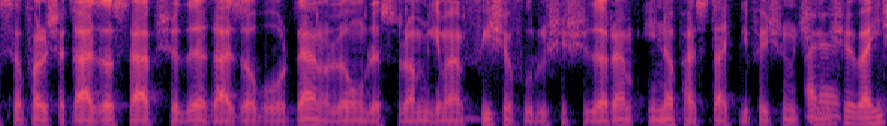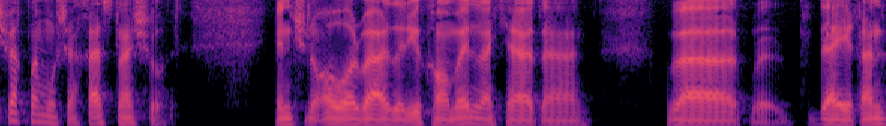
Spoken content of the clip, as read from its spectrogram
سفارش غذا ثبت شده غذا بردن حالا اون رستوران میگه من فیش فروششی دارم اینا پس تکلیفشون چی آره. میشه؟ و هیچ وقت مشخص نشد. یعنی چون آواربرداری کامل نکردن. و دقیقا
